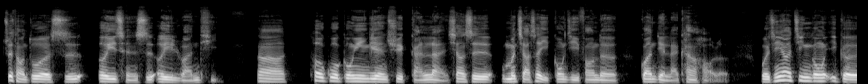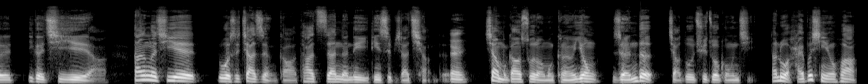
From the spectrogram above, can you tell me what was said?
最常多的是恶意城市、恶意软体。那透过供应链去感染，像是我们假设以供给方的观点来看好了，我今天要进攻一个一个企业啊，当那个企业如果是价值很高，它的治安能力一定是比较强的。对，像我们刚刚说的，我们可能用人的角度去做攻击，那如果还不行的话，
